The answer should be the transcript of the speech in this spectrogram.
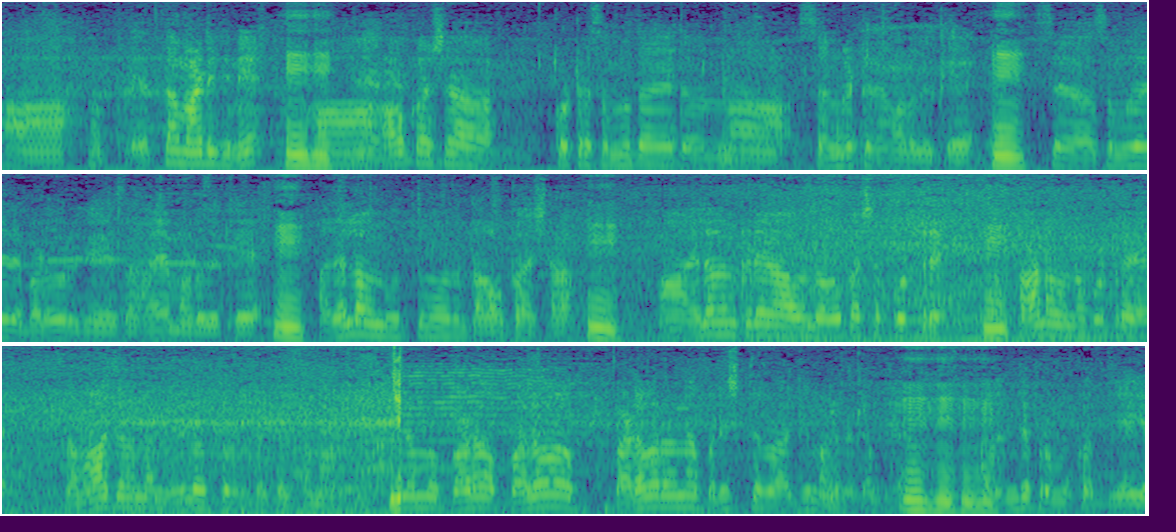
ಆ, ಪ್ರಯತ್ನ ಮಾಡಿದ್ದೀನಿ. ಆ, ಅವಕಾಶ ಕೊಟ್ಟರೆ ಸಮುದಾಯದವನ್ನ ಸಂಘಟನೆ ಮಾಡೋದಕ್ಕೆ ಸ- ಸಮುದಾಯದ ಬಡವರಿಗೆ ಸಹಾಯ ಮಾಡೋದಕ್ಕೆ ಅದೆಲ್ಲ ಒಂದು ಉತ್ತಮವಾದಂತ ಅವಕಾಶ. ಆ, ಎಲ್ಲ ಒಂದ್ ಕಡೆ ಆ ಒಂದು ಅವಕಾಶ ಕೊಟ್ರೆ ಸ್ಥಾನವನ್ನು ಕೊಟ್ರೆ ಸಮಾಜವನ್ನ ಮೇಲೆತ್ತುವಂತ ಕೆಲಸ ಮಾಡ್ತೀವಿ. ನಮ್ಮ ಬಡ ಬಲ ಬಡವರನ್ನ ಬಲಿಷ್ಠರಾಗಿ ಮಾಡಬೇಕು. ಅದೊಂದೇ ಪ್ರಮುಖ ಧ್ಯೇಯ.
